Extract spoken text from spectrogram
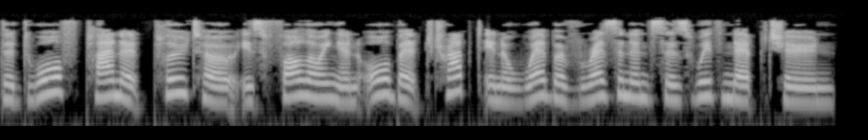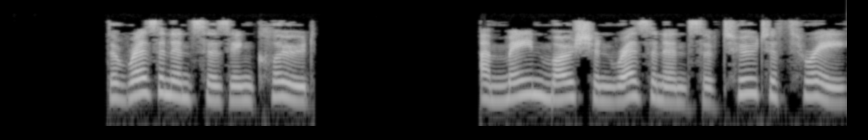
The dwarf planet Pluto is following an orbit trapped in a web of resonances with Neptune. The resonances include a mean motion resonance of 2 to 3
